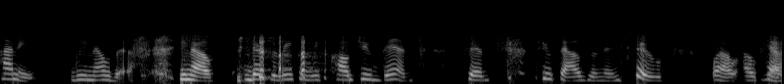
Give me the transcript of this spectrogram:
honey, we know this. You know, there's a reason we've called you Bent since 2002. Well, okay. Yeah.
